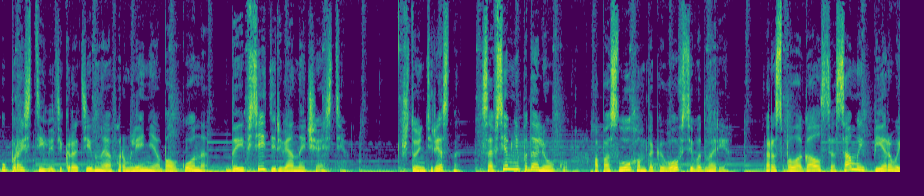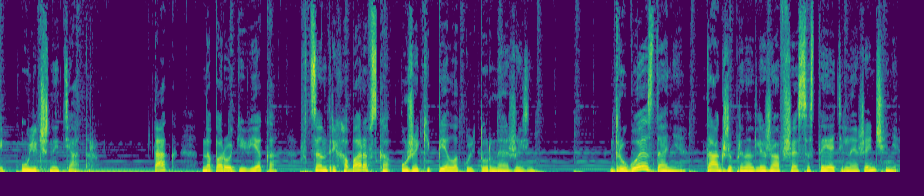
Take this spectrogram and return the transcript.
упростили декоративное оформление балкона, да и всей деревянной части – что интересно, совсем неподалеку, а по слухам так и вовсе во дворе, располагался самый первый уличный театр. Так, на пороге века в центре Хабаровска уже кипела культурная жизнь. Другое здание, также принадлежавшее состоятельной женщине,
